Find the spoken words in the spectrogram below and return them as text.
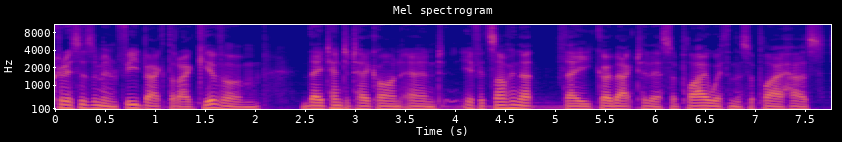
criticism and feedback that I give them, they tend to take on. And if it's something that they go back to their supplier with and the supplier has,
